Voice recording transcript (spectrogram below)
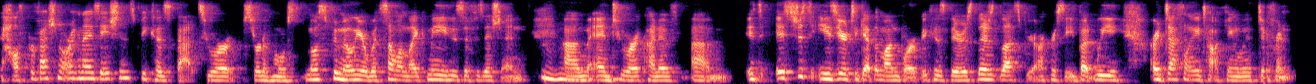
health professional organizations because that's who are sort of most most familiar with someone like me who's a physician mm-hmm. um, and who are kind of um, it's it's just easier to get them on board because there's there's less bureaucracy. But we are definitely talking with different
